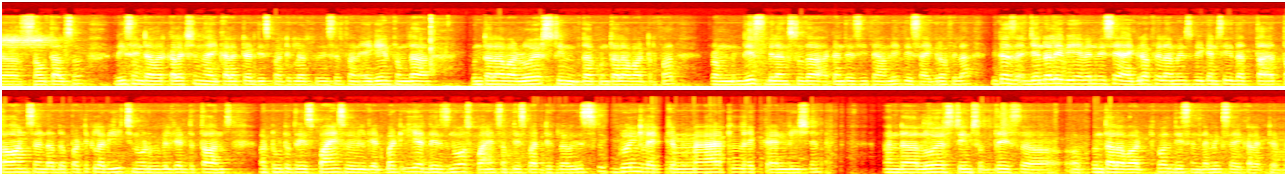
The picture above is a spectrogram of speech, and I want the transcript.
uh, south also. Recent our collection I collected this particular species from again from the Kuntala lower stream the Kuntala waterfall. From this belongs to the Acanthaceae family, this Hygrophila. Because generally we, when we say Hygrophila means we can see the th- thorns and of the particular each node we will get the thorns or two to three spines we will get. But here there is no spines of this particular. This is growing like a mat-like condition and the lower streams of this uh, uh, Kuntala waterfall, this endemics I collected.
